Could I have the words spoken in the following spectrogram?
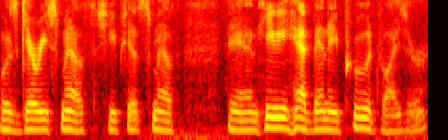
was Gary Smith, Sheepshit Smith, and he had been a PRU advisor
